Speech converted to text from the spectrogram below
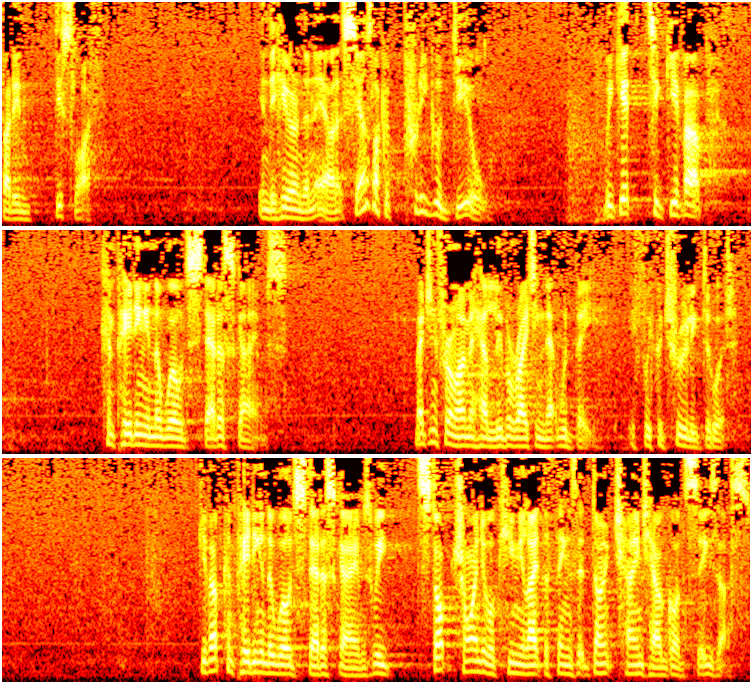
but in this life in the here and the now. And it sounds like a pretty good deal. We get to give up competing in the world's status games. Imagine for a moment how liberating that would be if we could truly do it. Give up competing in the world's status games. We stop trying to accumulate the things that don't change how God sees us.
